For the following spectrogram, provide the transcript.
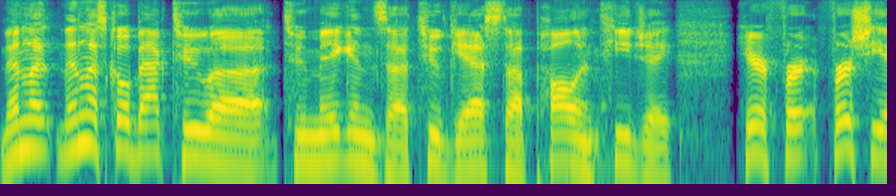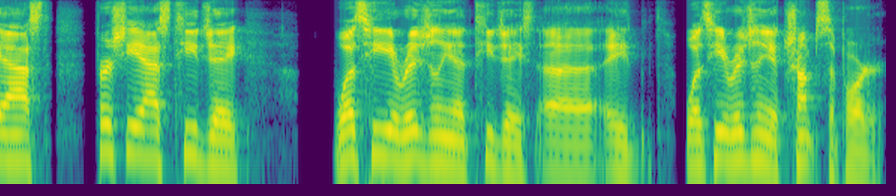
Then let then let's go back to uh, to Megyn's uh, two guests, uh, Paul and TJ. Here fir- first, she asked first she asked TJ, was he originally a TJ uh, a was he originally a Trump supporter?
